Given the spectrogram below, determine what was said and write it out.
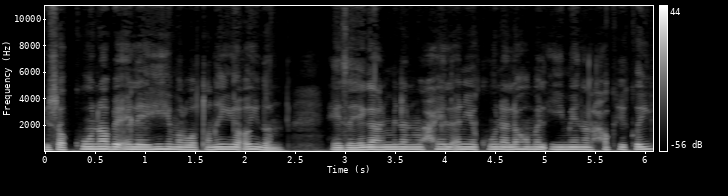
يسقون بإلههم الوطني أيضا. هذا يجعل من المحال أن يكون لهم الإيمان الحقيقي.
